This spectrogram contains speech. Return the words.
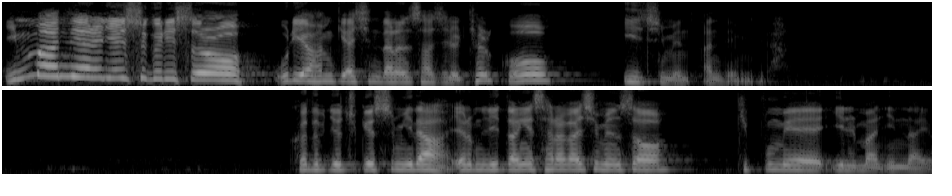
임마누엘 예수 그리스도로 우리와 함께 하신다는 사실을 결코 잊으면 안 됩니다. 거듭 여쭙겠습니다. 여러분들 이 땅에 살아가시면서 기쁨의 일만 있나요?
